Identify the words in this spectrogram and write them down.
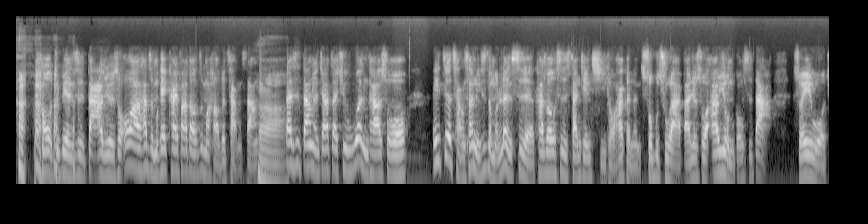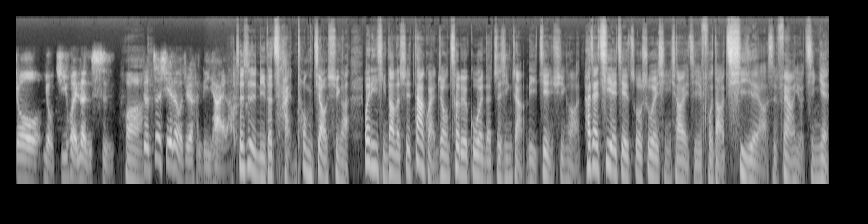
然后就变成是大家觉得说，哇，他怎么可以开发到这么好的厂商？但是当人家再去问他说，哎，这个厂商你是怎么认识的？他都是三缄其口，他可能说不出来，反正就说啊，因为我们公司大，所以我就有机会认识。哇，就这些人，我觉得很厉害啦。这是你的惨痛教训啊！为您请到的是大管众策略顾问的执行长李建勋啊，他在企业界做数位行销以及辅导企业啊，是非常有经验，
